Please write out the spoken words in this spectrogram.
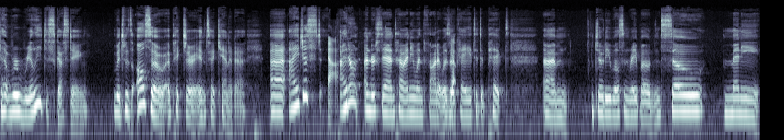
that were really disgusting, which was also a picture into Canada. Uh, I just Yeah. I don't understand how anyone thought it was Yep. okay to depict um, Jody Wilson Raybould in so many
